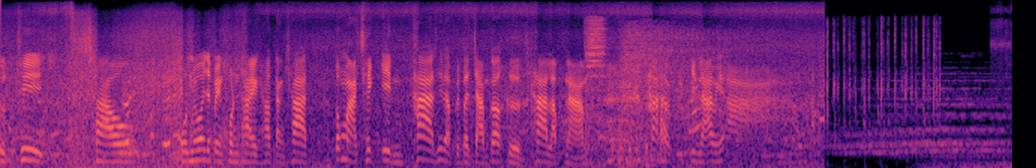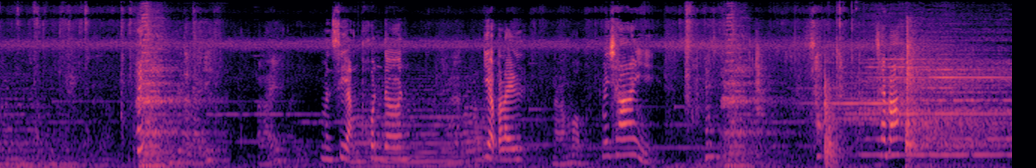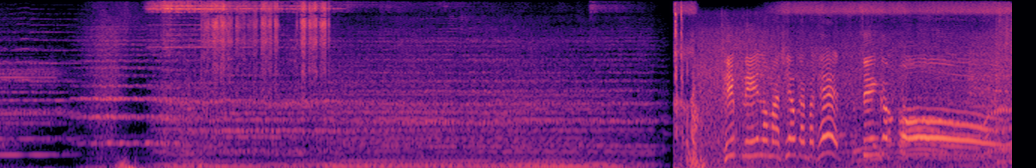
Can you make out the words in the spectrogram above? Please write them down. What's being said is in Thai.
จุดที่ชาวคนไม่ว่าจะเป็นคนไทยชาวต่างชาติ ต้องมาเช็คอินท่าที่แบบเป็นประจำก็คือท่ารับน้ำท่ากินน้ำอย่างนี้อ่าอะไรอะไรมันเสียงคนเดิน เหยียบอะไร น้ำบอก ไม่ใช่ ใช่ใช่ปะ ทริปนี้เรามาเที่ยวกันประเทศสิงคโปร์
